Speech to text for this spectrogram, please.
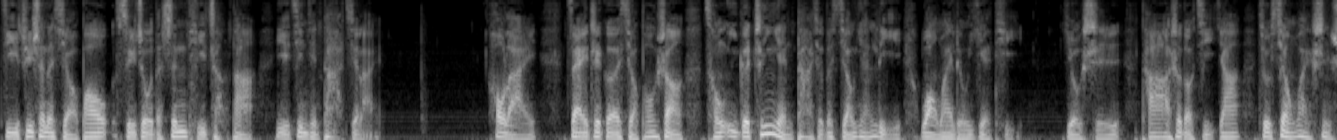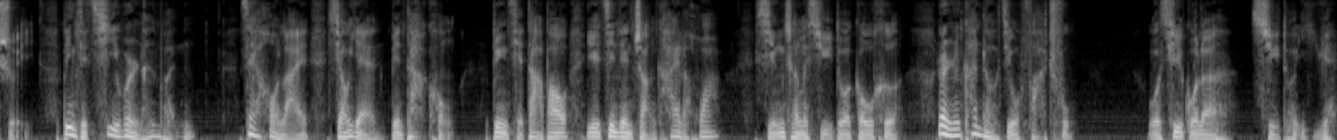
脊椎上的小包随着我的身体长大，也渐渐大起来。”后来，在这个小包上，从一个针眼大小的小眼里往外流液体，有时它受到挤压就向外渗水，并且气味难闻。再后来，小眼变大孔，并且大包也渐渐长开了花，形成了许多沟壑，让人看到就发怵。我去过了许多医院，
